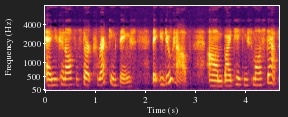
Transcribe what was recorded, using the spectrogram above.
and you can also start correcting things that you do have um, by taking small steps.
